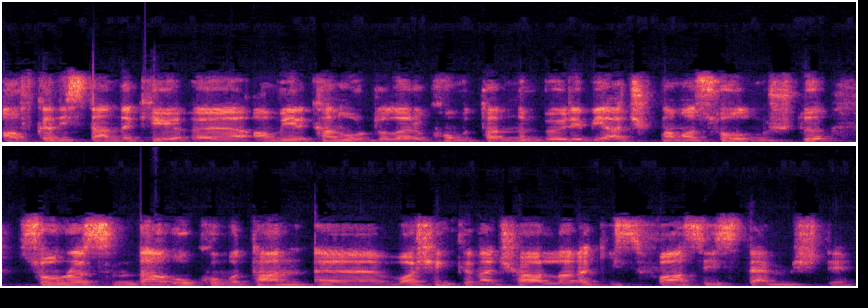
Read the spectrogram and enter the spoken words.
Afganistan'daki ki e, Amerikan orduları komutanının böyle bir açıklaması olmuştu. Sonrasında o komutan e, Washington'a çağrılarak istifası istenmişti.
